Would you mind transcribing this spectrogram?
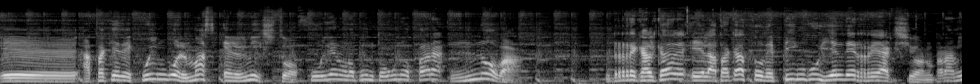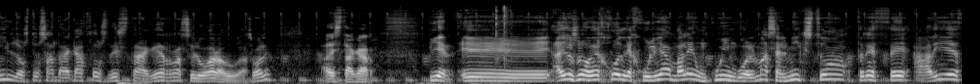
Eh, ataque de Quingle más el mixto. Julián 1.1 para Nova. Recalcar el atacazo de Pingu y el de Reaction. Para mí, los dos atacazos de esta guerra, sin lugar a dudas, ¿vale? A destacar. Bien, eh, ahí os lo dejo, el de Julián, ¿vale? Un Quingle más el mixto, 13 a 10.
